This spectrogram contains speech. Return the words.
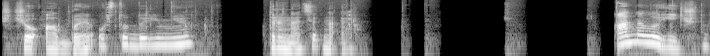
що АБ ось тут дорівнює 13 на R. Аналогічно.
